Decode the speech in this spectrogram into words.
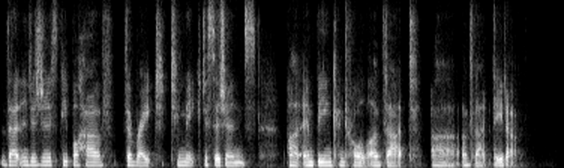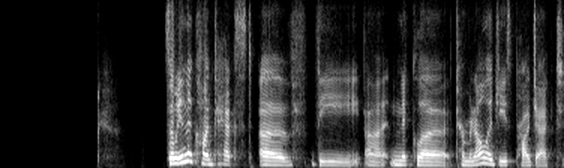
that Indigenous people have the right to make decisions uh, and be in control of that uh, of that data. So in the context of the uh, NICLA Terminologies project,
